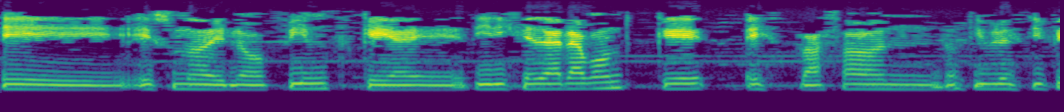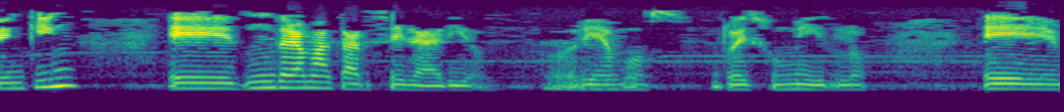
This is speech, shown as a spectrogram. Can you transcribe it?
Eh, es uno de los films que eh, dirige Darabont, que es basado en los libros de Stephen King. Eh, un drama carcelario, podríamos resumirlo. Eh,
